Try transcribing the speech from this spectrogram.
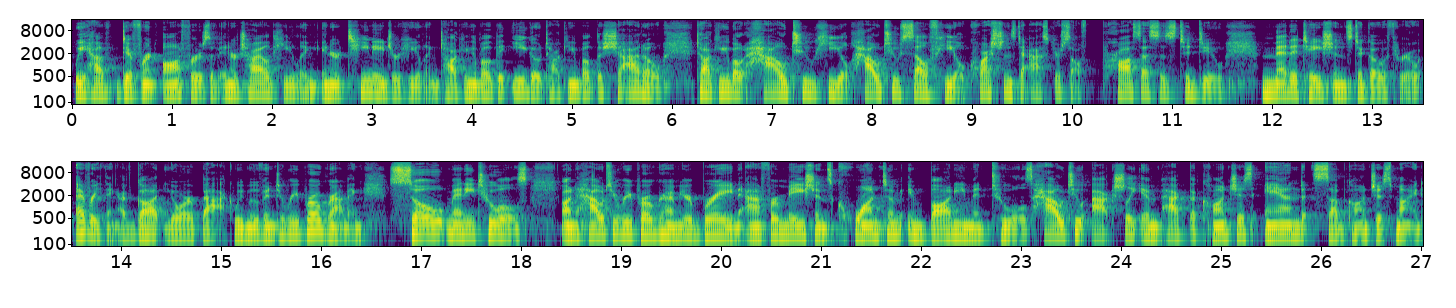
We have different offers of inner child healing, inner teenager healing, talking about the ego, talking about the shadow, talking about how to heal, how to self heal, questions to ask yourself, processes to do, meditations to go through, everything. I've got your back. We move into reprogramming. So many tools on how to reprogram your brain, affirmations, quantum embodiment tools, how to actually impact the conscious and subconscious mind.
